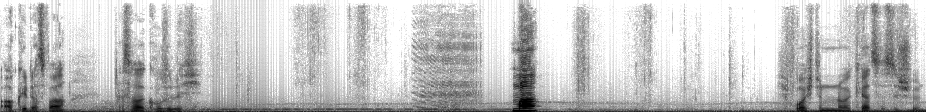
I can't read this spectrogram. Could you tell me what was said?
Okay, das war das war gruselig. Ma. Ich bräuchte eine neue Kerze, das ist schön.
